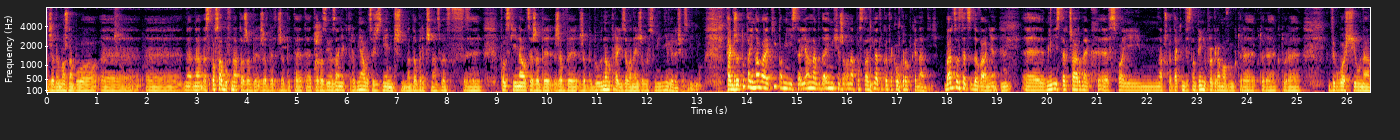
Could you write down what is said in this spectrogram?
żeby można było, e, e, na, na, sposobów na to, żeby, żeby, żeby te, te, te rozwiązania, które miały coś zmienić na dobre czy na złe w polskiej nauce, żeby, żeby, żeby były neutralizowane i żeby w sumie niewiele się zmieniło. Także tutaj nowa ekipa ministerialna, wydaje mi się, że ona postawiła tylko taką kropkę nad i. Bardzo zdecydowanie. Mhm. E, minister Czarnek e, w swoim na przykład takim wystąpieniu programowym, które, które, które wygłosił na,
